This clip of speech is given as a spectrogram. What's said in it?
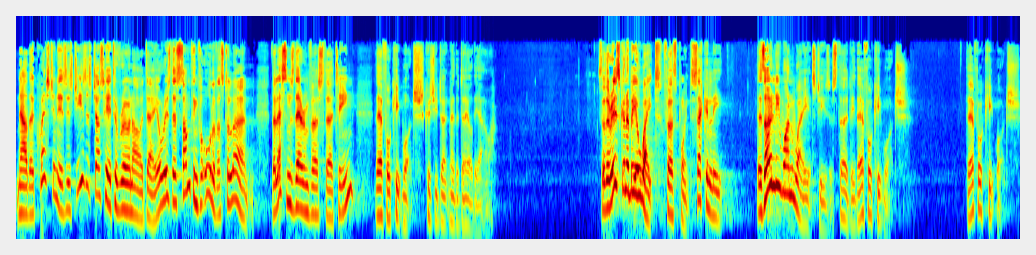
Now the question is, is Jesus just here to ruin our day, or is there something for all of us to learn? The lesson's there in verse 13. Therefore, keep watch, because you don't know the day or the hour. So there is going to be a wait, first point. Secondly, there's only one way, it's Jesus. Thirdly, therefore keep watch. Therefore keep watch.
